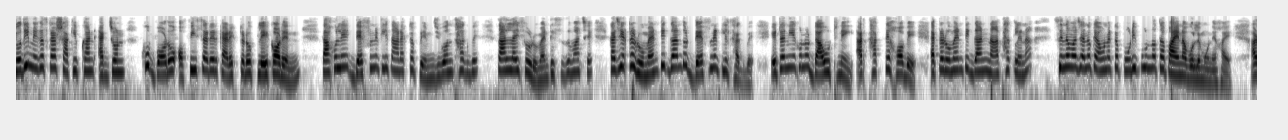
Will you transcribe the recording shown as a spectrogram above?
যদি মেগাস্টার শাকিব খান একজন খুব বড় অফিসারের ক্যারেক্টারও প্লে করেন, তাহলে ডেফিনেটলি তার একটা প্রেম জীবন থাকবে, তার লাইফেও রোম্যান্টিসিজম আছে। কাজে একটা রোম্যান্টিক গান তো ডেফিনেটলি থাকবে। এটা নিয়ে কোনো ডাউট নেই, আর থাকতে হবে। একটা রোম্যান্টিক গান না থাকলে না সিনেমা যেন কেমন একটা পরিপূর্ণতা পায় না বলে মনে হয়। আর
